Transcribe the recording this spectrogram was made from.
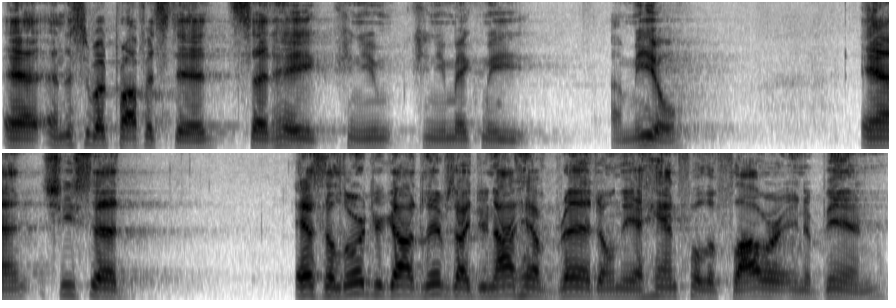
uh, and this is what prophets did, said, Hey, can you, can you make me a meal? And she said, As the Lord your God lives, I do not have bread, only a handful of flour in a bin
